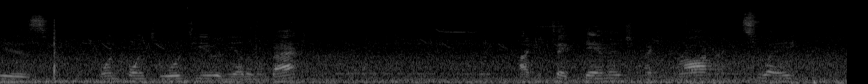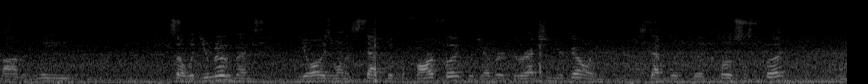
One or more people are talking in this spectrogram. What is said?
is one point towards you and the other one back, I can take damage, I can rock, I can sway, bob and weave. So with your movement, you always want to step with the far foot, whichever direction you're going. Step with the closest foot and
